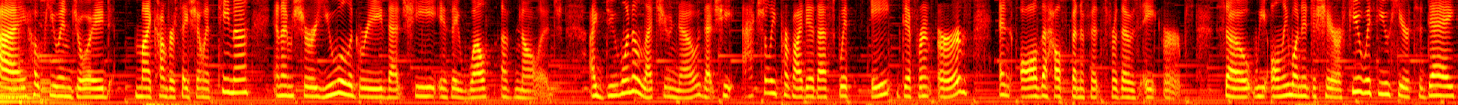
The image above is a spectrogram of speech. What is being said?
I hope you enjoyed my conversation with Tina, and I'm sure you will agree that she is a wealth of knowledge. I do want to let you know that she actually provided us with eight different herbs and all the health benefits for those eight herbs. So we only wanted to share a few with you here today,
